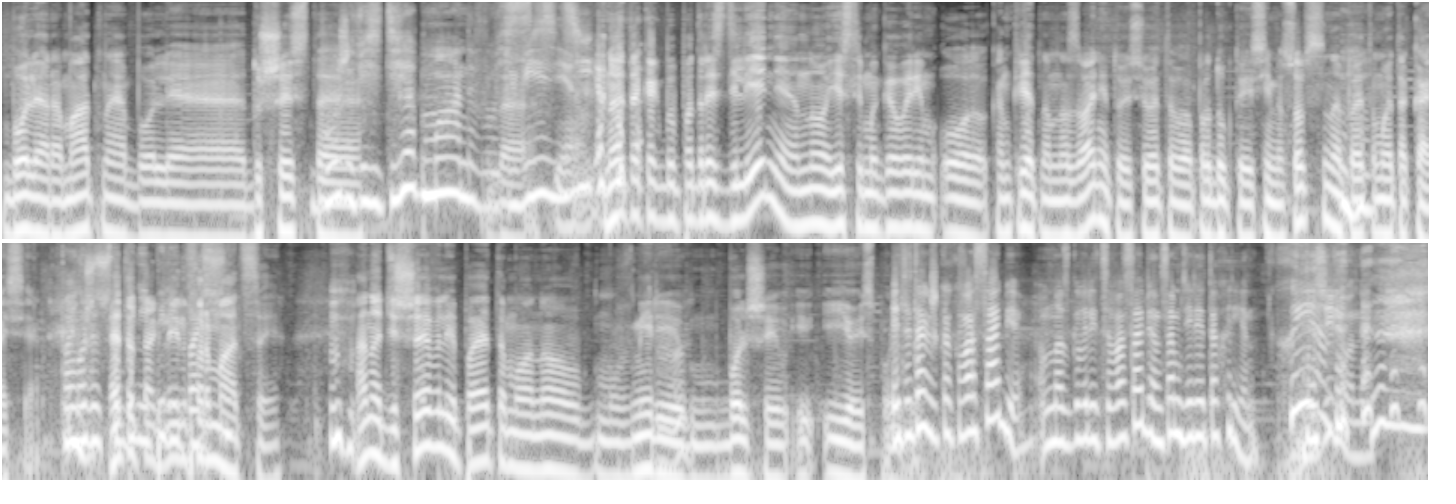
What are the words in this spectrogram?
более ароматная, более душистая. Боже, везде обманывают, Да. везде. Но это как бы подразделение, но если мы говорим о конкретном названии, то есть у этого продукта есть имя собственное, Мгм. поэтому это кассия. Может, это так для информации. Оно дешевле, поэтому оно в мире больше и- ее используют. Это так же, как васаби. У нас говорится васаби, а на самом деле это хрен. Хрен. Зеленый.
